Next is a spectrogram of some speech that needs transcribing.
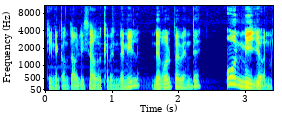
tiene contabilizado que vende mil, de golpe vende un millón.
